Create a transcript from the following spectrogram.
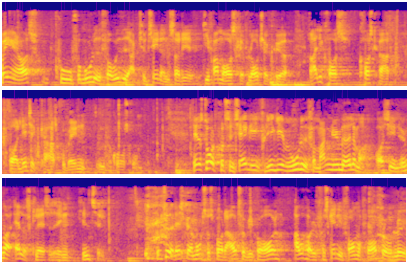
foreningen også kunne få mulighed for at udvide aktiviteterne, så det, de fremover skal få lov til at køre rallycross, crosskart og electric kart på banen ude på Korsroen. Det er der stort potentiale i, fordi det giver mulighed for mange nye medlemmer, også i en yngre aldersklasse end hidtil. Det betyder, at Esbjerg Motorsport og Auto vil kunne afholde forskellige former for offroad-løb,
